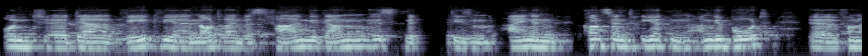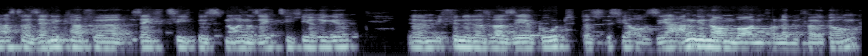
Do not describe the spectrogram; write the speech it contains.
Und äh, der Weg, wie er in Nordrhein-Westfalen gegangen ist, mit diesem einen konzentrierten Angebot äh, von AstraZeneca für 60 bis 69-Jährige, äh, ich finde, das war sehr gut. Das ist ja auch sehr angenommen worden von der Bevölkerung.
